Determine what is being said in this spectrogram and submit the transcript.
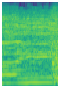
higher.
